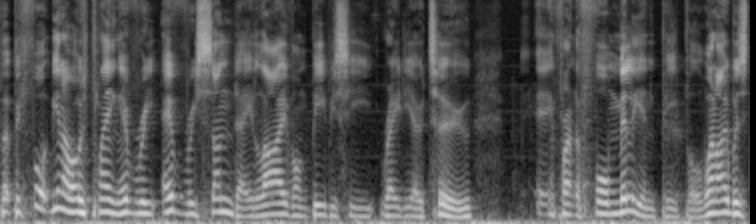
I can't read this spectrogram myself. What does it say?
But before, you know, I was playing every every Sunday live on BBC Radio Two in front of four million people. When I was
